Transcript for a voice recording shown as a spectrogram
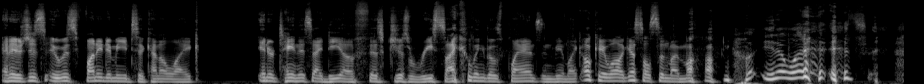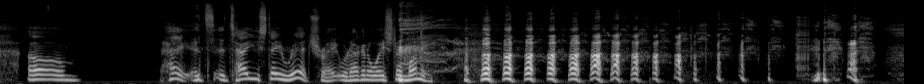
And it was just it was funny to me to kind of like entertain this idea of Fisk just recycling those plans and being like, "Okay, well, I guess I'll send my mom." You know what? It's, um, hey, it's it's how you stay rich, right? We're not going to waste our money.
